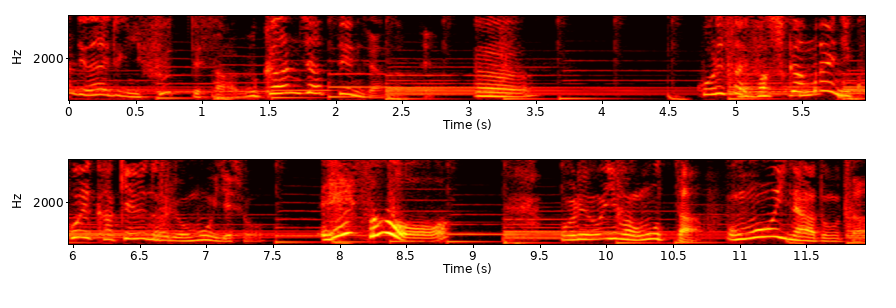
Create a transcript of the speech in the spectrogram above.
えてない時にふってさ、浮かんじゃってんじゃん、だって。うん。これさ、やば2日前に声かけるのより重いでしょ？え、そう？俺今思った。重いなと思った。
